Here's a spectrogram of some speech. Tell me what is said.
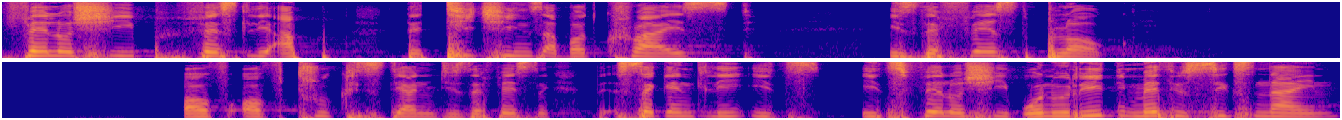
fellowship, firstly, up the teachings about Christ is the first block of, of true Christianity. Is the first. Secondly, it's it's fellowship. When we read Matthew 6 9,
